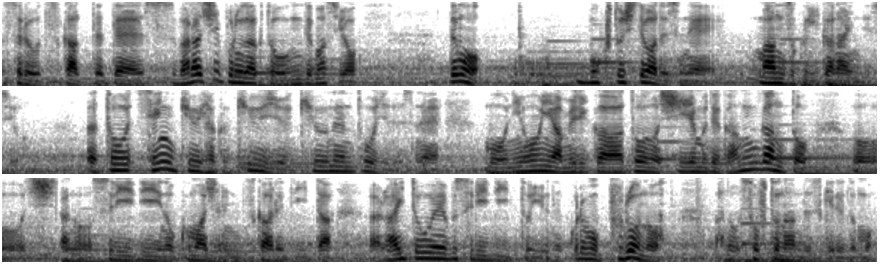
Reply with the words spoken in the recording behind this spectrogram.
それを使ってて素晴らしいプロダクトを生んでますよ。でも僕としてはですね満足いかないんですよ。1999年当時ですねもう日本やアメリカ等の CM でガンガンとあの 3D のコマーシャルに使われていたライトウェーブ 3D というねこれもプロのあのソフトなんですけれども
